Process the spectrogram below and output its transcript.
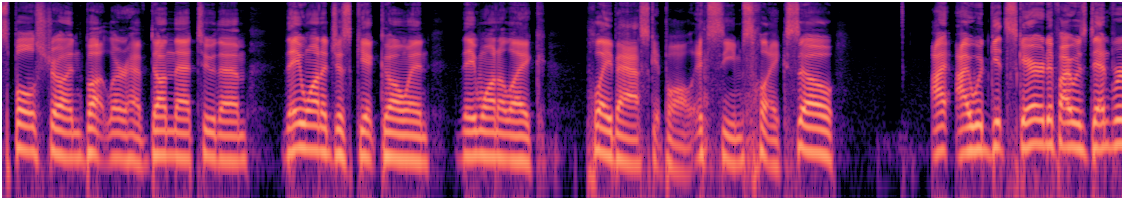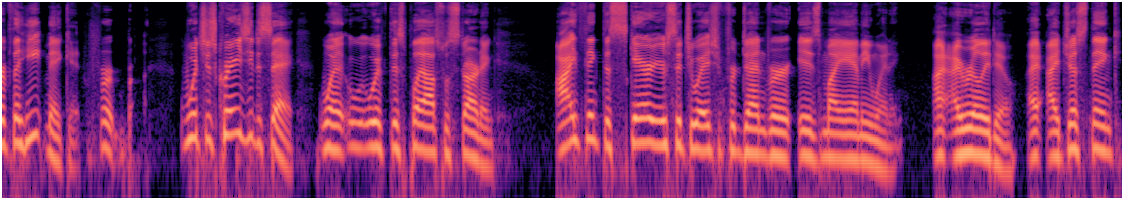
Spoelstra and Butler have done that to them. They want to just get going. They want to like play basketball. It seems like so. I I would get scared if I was Denver if the Heat make it for, which is crazy to say when if this playoffs was starting. I think the scarier situation for Denver is Miami winning. I, I really do. I, I just think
